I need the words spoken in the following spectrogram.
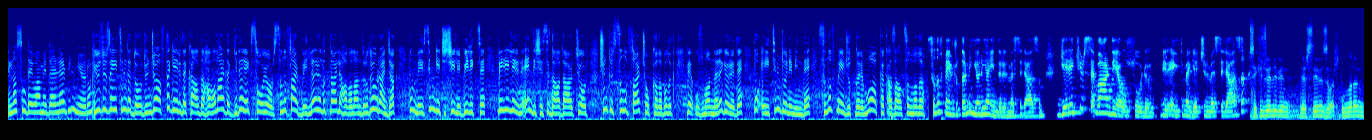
Nasıl devam ederler bilmiyorum. Yüz yüze eğitimde dördüncü hafta geride kaldı. Havalar da giderek soğuyor. Sınıflar belli aralıklarla havalandırılıyor ancak bu mevsim geçişiyle birlikte velilerin endişesi daha da artıyor. Çünkü sınıflar çok kalabalık ve uzmanlara göre de bu eğitim döneminde sınıf mevcutları muhakkak azaltılmalı. Sınıf mevcutlarının yarıya indirilmesi lazım. Gerekirse vardiya usulü bir eğitime geçilmesi lazım. 850 bin dersliğimiz var. Bunların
